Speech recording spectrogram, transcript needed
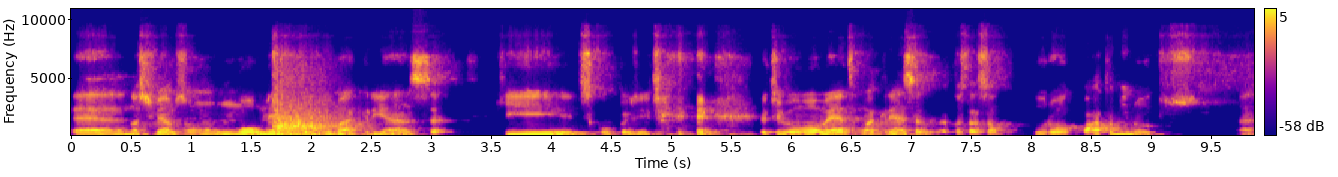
É, nós tivemos um, um, momento de uma criança que, desculpa, gente, eu tive um momento com uma criança, a constelação durou quatro minutos, né?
